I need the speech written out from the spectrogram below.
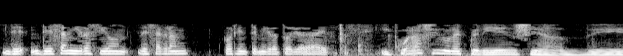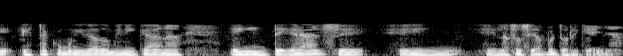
de, de esa migración, de esa gran corriente migratoria de la época. ¿Y cuál ha sido la experiencia de esta comunidad dominicana en integrarse en, la sociedad puertorriqueña?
